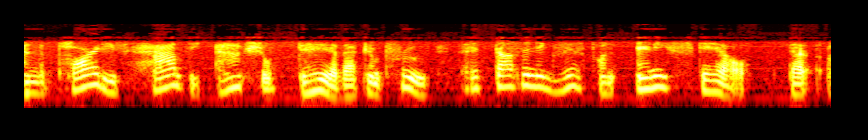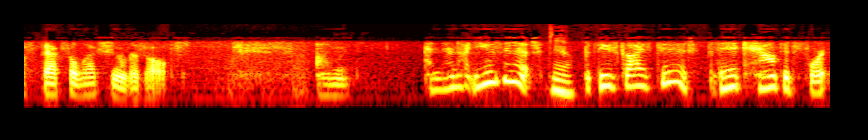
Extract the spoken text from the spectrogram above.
And the parties have the actual data that can prove that it doesn't exist on any scale that affects election results. Um, and they're not using it. Yeah. But these guys did. They accounted for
